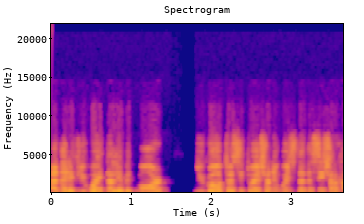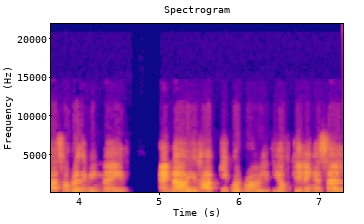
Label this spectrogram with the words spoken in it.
And then if you wait a little bit more, you go to a situation in which the decision has already been made, and now you have equal probability of killing a cell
